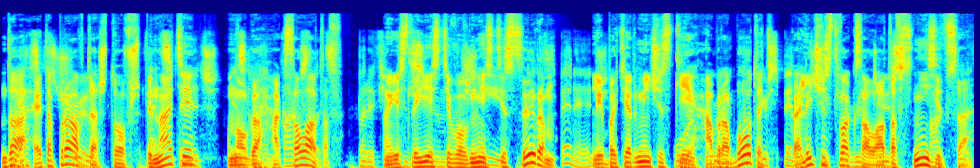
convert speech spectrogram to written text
Да, это правда, что в шпинате много оксалатов. Но если есть его вместе с сыром, либо термически обработать, количество оксалатов снизится.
